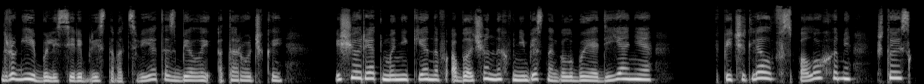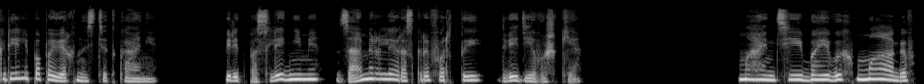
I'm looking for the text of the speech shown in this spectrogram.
другие были серебристого цвета с белой оторочкой. Еще ряд манекенов, облаченных в небесно-голубые одеяния, впечатлял всполохами, что искрили по поверхности ткани. Перед последними замерли, раскрыв рты, две девушки. «Мантии боевых магов»,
